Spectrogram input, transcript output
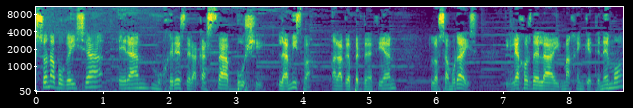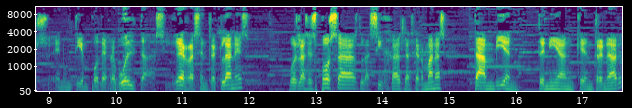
La Sona Bugeisha eran mujeres de la casta Bushi, la misma a la que pertenecían los samuráis, y lejos de la imagen que tenemos en un tiempo de revueltas y guerras entre clanes, pues las esposas, las hijas, las hermanas también tenían que entrenar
